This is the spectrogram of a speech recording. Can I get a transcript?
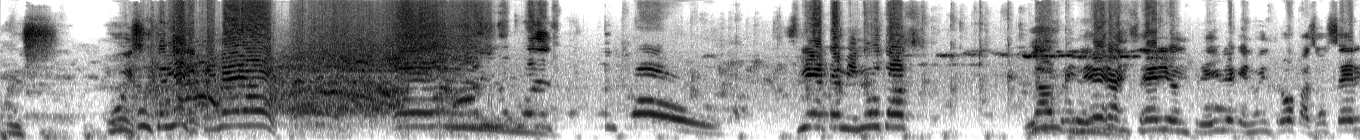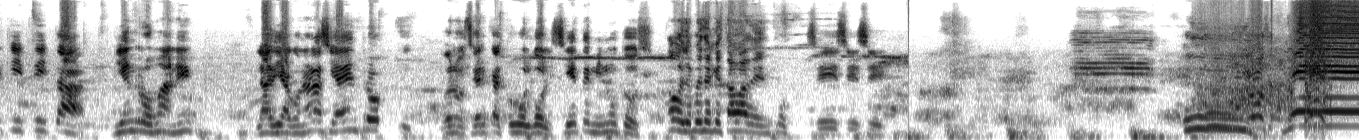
Uy. Uy, Uy qué bien. El primero. ¡Ay, no puedes! Siete minutos. La primera, en serio, increíble que no entró, pasó cerquitita. Bien Román, ¿eh? La diagonal hacia adentro y bueno, cerca estuvo el gol. Siete minutos. No, yo pensé que estaba adentro. Sí, sí, sí. ¡Uy! ¡No!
